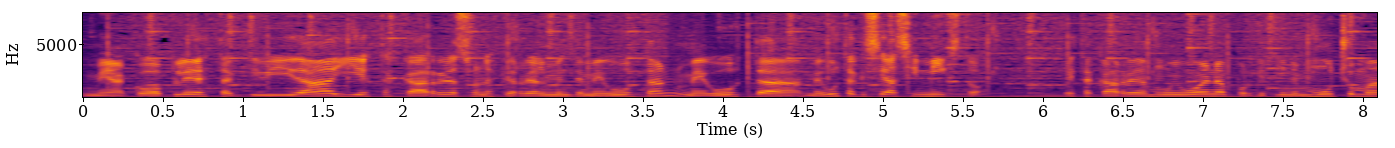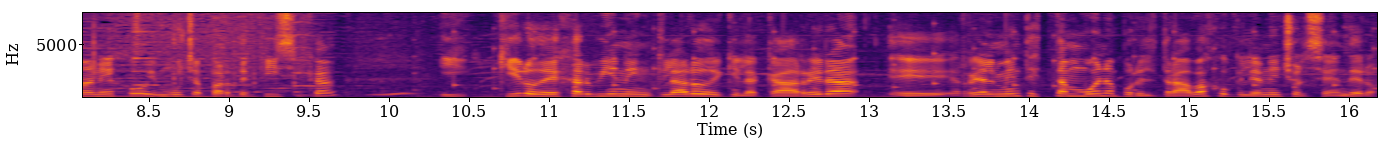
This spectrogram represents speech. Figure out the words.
me acople a esta actividad y estas carreras son las que realmente me gustan. Me gusta, me gusta que sea así mixto. Esta carrera es muy buena porque tiene mucho manejo y mucha parte física y quiero dejar bien en claro de que la carrera eh, realmente es tan buena por el trabajo que le han hecho al sendero.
